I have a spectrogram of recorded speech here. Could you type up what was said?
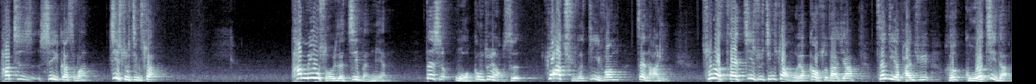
它其实是一个什么技术精算，它没有所谓的基本面，但是我龚俊老师抓取的地方在哪里？除了在技术精算，我要告诉大家，整体的盘局和国际的。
